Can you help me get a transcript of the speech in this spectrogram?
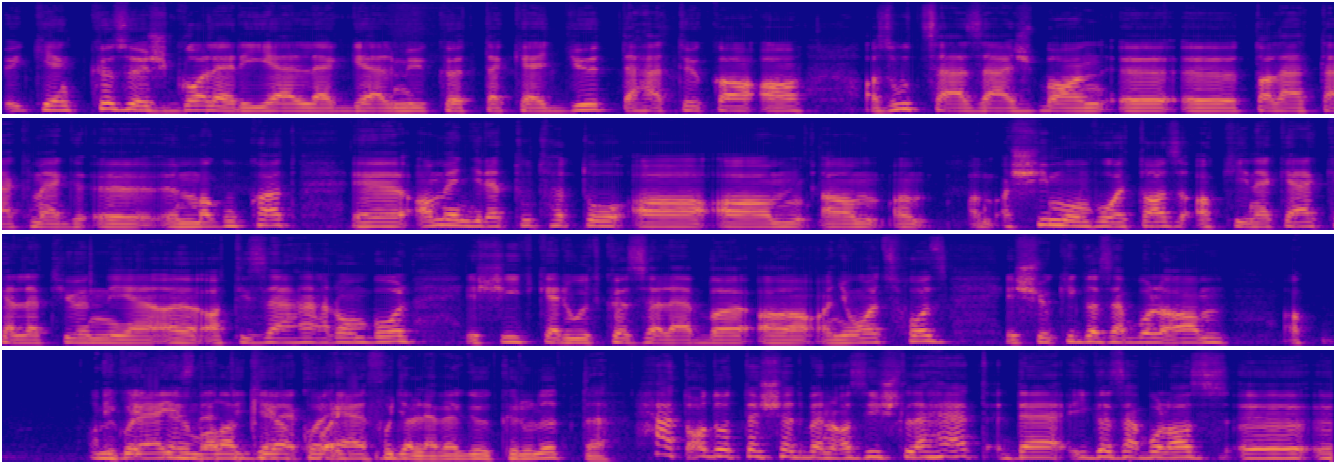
ilyen közös galeri jelleggel működtek együtt, tehát ők a, a az utcázásban ö, ö, találták meg ö, önmagukat. Ö, amennyire tudható, a, a, a, a, a Simon volt az, akinek el kellett jönnie a 13-ból, és így került közelebb a, a, a 8-hoz, és ők igazából a, a amikor eljön valaki, akkor elfogy a levegő körülötte? Hát adott esetben az is lehet, de igazából az ö, ö,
